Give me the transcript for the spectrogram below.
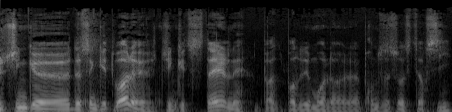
de 5, euh, 5 étoiles, 5 stelle, pardonnez-moi la, la, prononciation de cette heure-ci.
